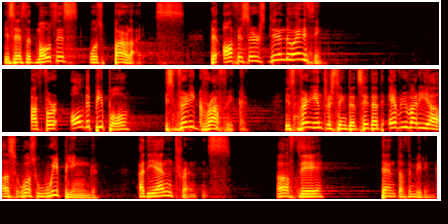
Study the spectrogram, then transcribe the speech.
He says that Moses was paralyzed. The officers didn't do anything. As for all the people, it's very graphic. It's very interesting that say that everybody else was weeping at the entrance of the tent of the meeting.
